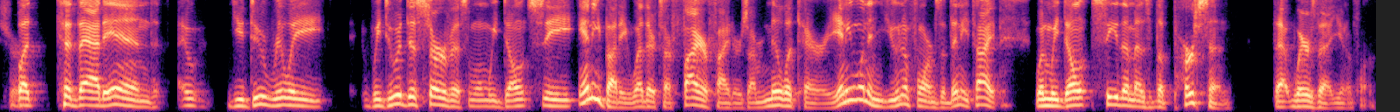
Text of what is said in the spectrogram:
sure. but to that end uh, you do really we do a disservice when we don't see anybody, whether it's our firefighters, our military, anyone in uniforms of any type, when we don't see them as the person that wears that uniform.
